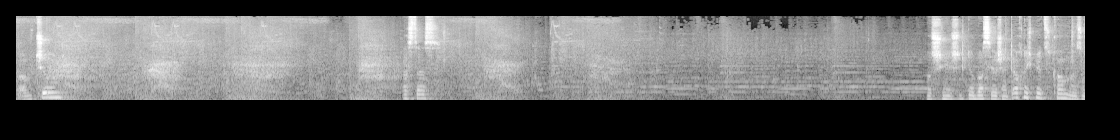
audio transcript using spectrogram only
Kommt schon. Was ist das? Der Boss hier scheint auch nicht mehr zu kommen, also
